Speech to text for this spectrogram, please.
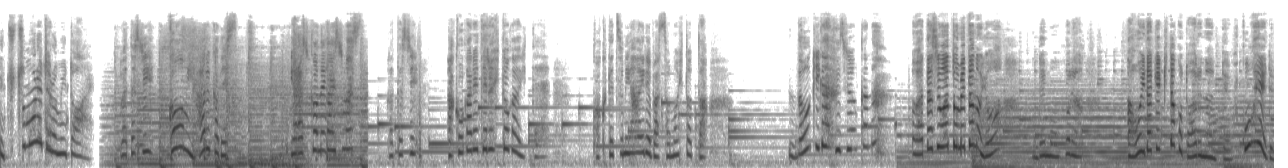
に包まれてるみたい。私コウミはるかですよろしくお願いします。私憧れてる人がいて国鉄に入ればその人と動機が不純かな。私は止めたのよ。でもほら葵だけ来たことあるなんて不公平でし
